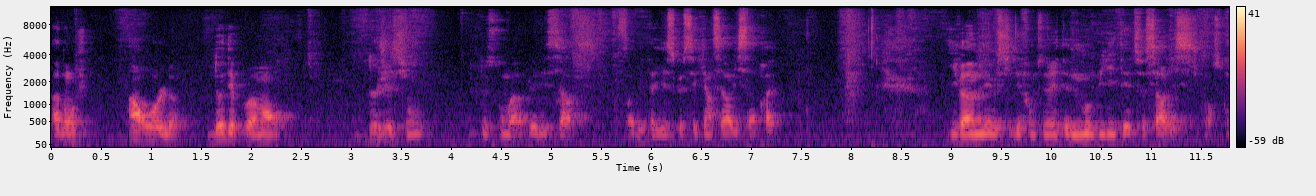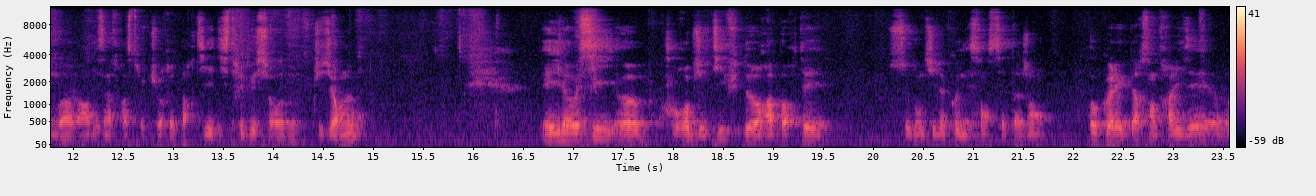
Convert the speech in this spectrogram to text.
a donc un rôle de déploiement, de gestion de ce qu'on va appeler des services. On va détailler ce que c'est qu'un service après. Il va amener aussi des fonctionnalités de mobilité de ce service, lorsqu'on va avoir des infrastructures réparties et distribuées sur euh, plusieurs nœuds. Et il a aussi euh, pour objectif de rapporter ce dont il a connaissance, cet agent, au collecteur centralisé euh.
